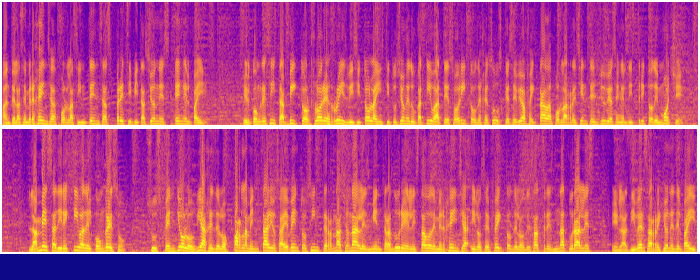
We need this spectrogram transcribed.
ante las emergencias por las intensas precipitaciones en el país. El congresista Víctor Flores Ruiz visitó la institución educativa Tesorito de Jesús que se vio afectada por las recientes lluvias en el distrito de Moche. La mesa directiva del Congreso suspendió los viajes de los parlamentarios a eventos internacionales mientras dure el estado de emergencia y los efectos de los desastres naturales en las diversas regiones del país.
